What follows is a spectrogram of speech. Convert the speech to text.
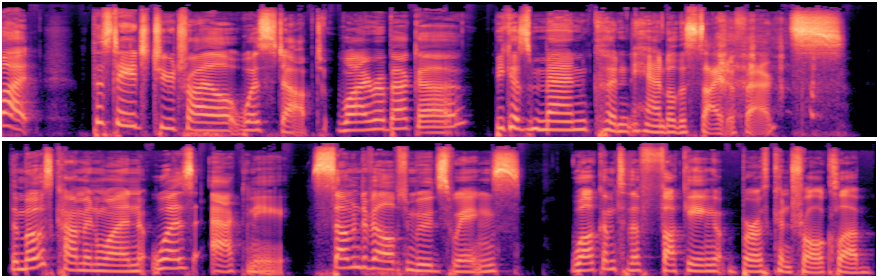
But the stage two trial was stopped. Why, Rebecca? because men couldn't handle the side effects. The most common one was acne. Some developed mood swings. Welcome to the fucking birth control club.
